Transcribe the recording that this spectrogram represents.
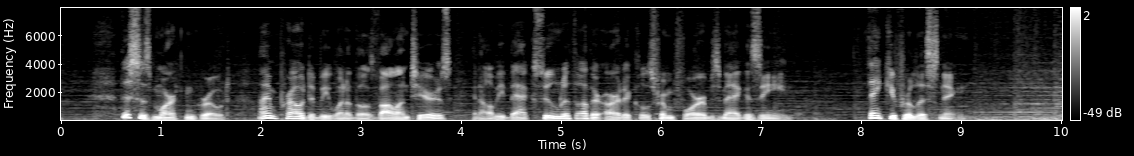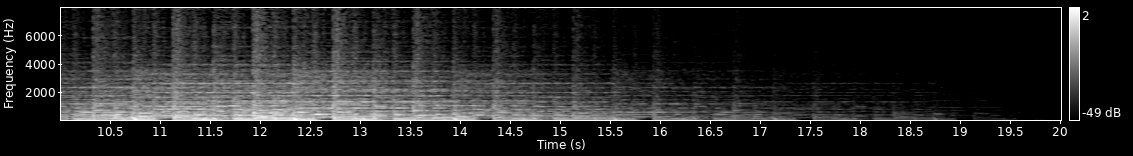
This is Martin Grodt. I'm proud to be one of those volunteers, and I'll be back soon with other articles from Forbes magazine. Thank you for listening.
